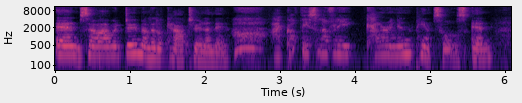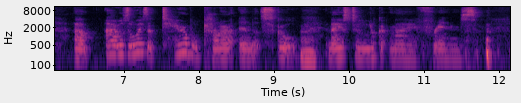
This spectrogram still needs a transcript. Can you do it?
And so I would do my little cartoon, and then oh, I got these lovely colouring in pencils. And um, I was always a terrible colourer in at school, and I used to look at my friend's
